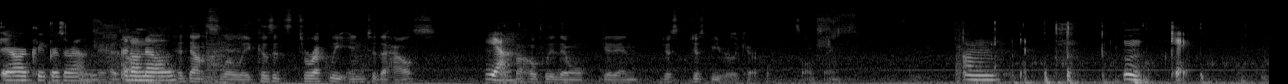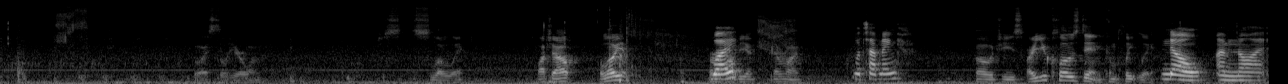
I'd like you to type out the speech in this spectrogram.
there are creepers around. Okay, head I don't know. Head down slowly, because it's directly into the house. Yeah. But hopefully they won't get in. Just just be really careful. That's all I'm saying. Um. Yeah. Mm. Okay. Oh, I still hear one. Just slowly. Watch out. Below you. Or What? Never mind. What's happening? Oh, jeez. Are you closed in completely? No, I'm not.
